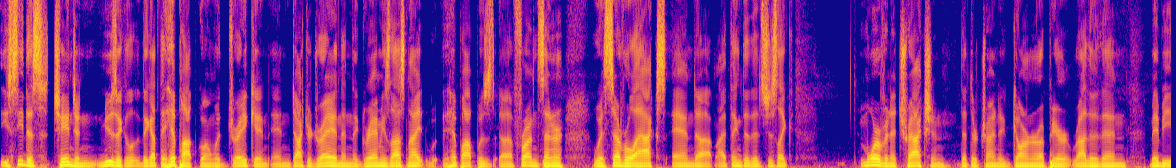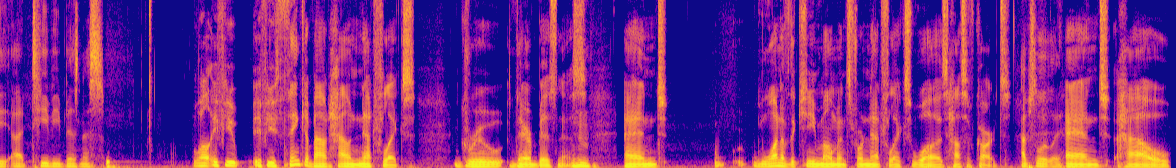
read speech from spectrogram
you see this change in music. They got the hip hop going with Drake and, and Dr. Dre, and then the Grammys last night. Hip hop was uh, front and center with several acts, and uh, I think that it's just like more of an attraction that they're trying to garner up here rather than maybe a TV business. Well, if you if you think about how Netflix grew their business, mm-hmm. and one of the key moments for Netflix was House of Cards. Absolutely. And how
